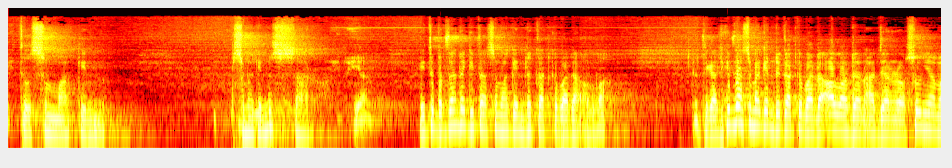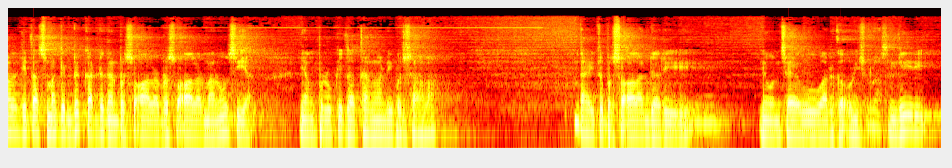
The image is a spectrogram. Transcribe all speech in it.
itu semakin semakin besar ya. Itu bertanda kita semakin dekat kepada Allah. Ketika kita semakin dekat kepada Allah dan ajaran Rasulnya maka kita semakin dekat dengan persoalan-persoalan manusia yang perlu kita tangani bersama. Nah itu persoalan dari Nyun Sewu warga Unisula sendiri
